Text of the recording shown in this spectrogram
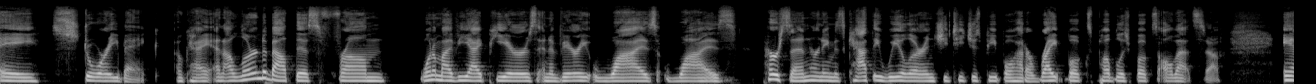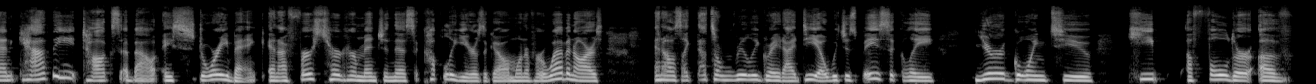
a story bank. Okay. And I learned about this from one of my VIPers and a very wise, wise person. Her name is Kathy Wheeler and she teaches people how to write books, publish books, all that stuff. And Kathy talks about a story bank. And I first heard her mention this a couple of years ago on one of her webinars. And I was like, that's a really great idea, which is basically you're going to keep a folder of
